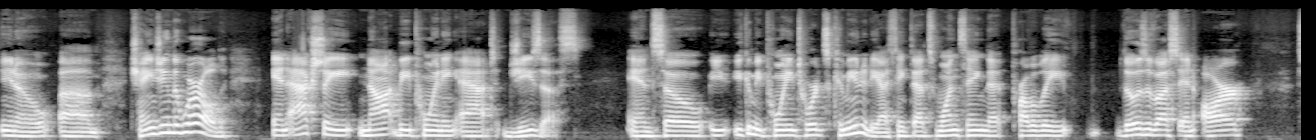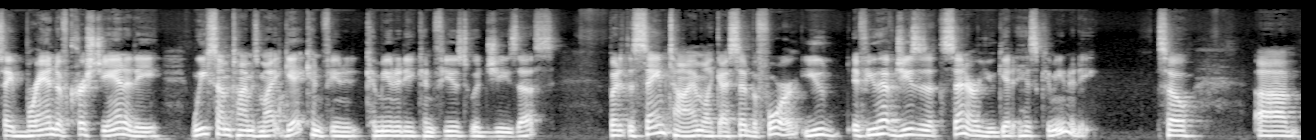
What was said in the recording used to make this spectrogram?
you know, um, changing the world, and actually not be pointing at Jesus. And so you, you can be pointing towards community. I think that's one thing that probably those of us in our say brand of Christianity, we sometimes might get community confused with Jesus. But at the same time, like I said before, you if you have Jesus at the center, you get his community. So um,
